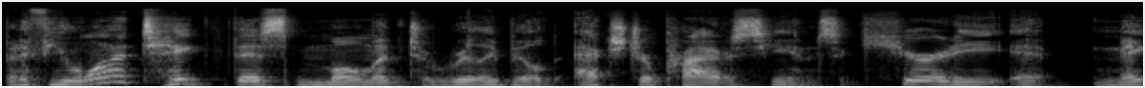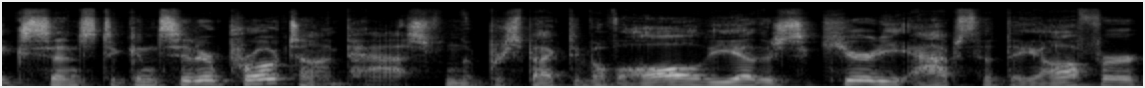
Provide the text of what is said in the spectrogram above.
But if you want to take this moment to really build extra privacy and security, it makes sense to consider ProtonPass from the perspective of all the other security apps that they offer,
